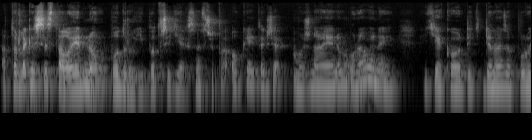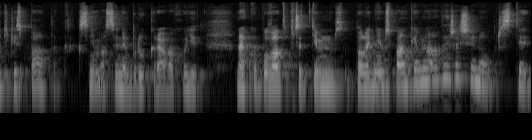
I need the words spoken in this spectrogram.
A tohle, když se stalo jednou, po druhý, po třetí, jak jsem si řekla, OK, takže možná je jenom unavený. Teď jako, teď jdeme za půl hoďky spát, tak, tak, s ním asi nebudu kráva chodit nakupovat před tím poledním spánkem. No a vyřešeno prostě.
